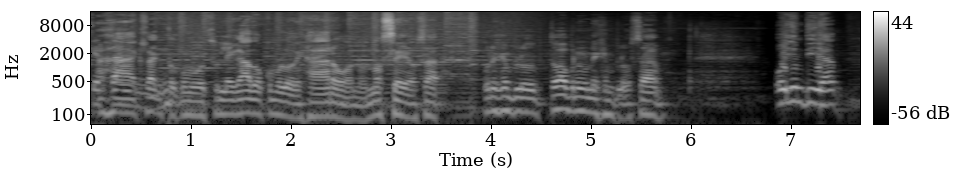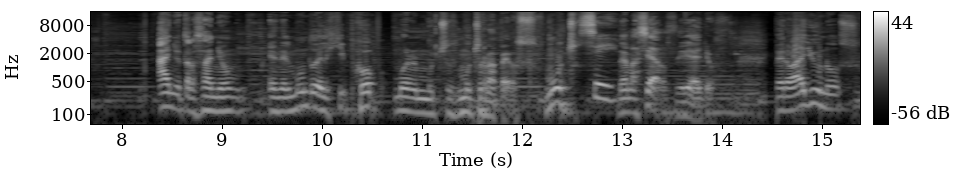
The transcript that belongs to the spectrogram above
¿Qué Ajá, exacto, como su legado, cómo lo dejaron, o no sé. O sea, por ejemplo, te voy a poner un ejemplo. O sea, hoy en día año tras año, en el mundo del hip hop mueren muchos, muchos raperos. Muchos. Sí. Demasiados, diría yo. Pero hay unos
